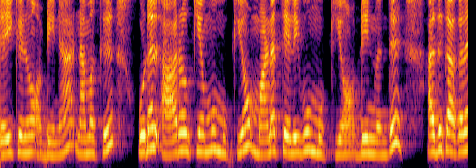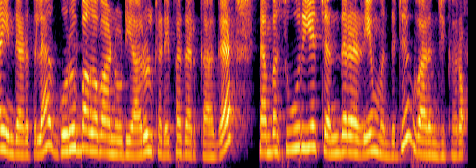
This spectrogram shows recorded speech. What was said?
ஜெயிக்கணும் அப்படின்னா நமக்கு உடல் ஆரோக்கியமும் முக்கியம் மன தெளிவும் முக்கியம் அப்படின்னு வந்து அதுக்காக தான் இந்த இடத்துல குரு பகவானுடைய அருள் கிடைப்பதற்காக நம்ம சூரிய சந்திரரையும் வந்துட்டு வரைஞ்சிக்கிறோம்.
